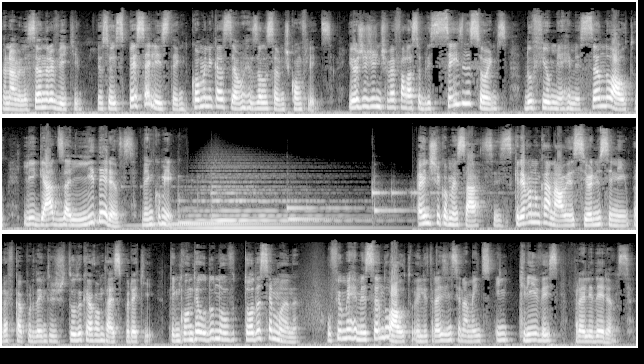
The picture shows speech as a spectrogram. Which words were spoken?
Meu nome é Alessandra Vick, eu sou especialista em comunicação e resolução de conflitos. E hoje a gente vai falar sobre seis lições do filme Arremessando Alto ligados à liderança. Vem comigo! Antes de começar, se inscreva no canal e acione o sininho para ficar por dentro de tudo que acontece por aqui. Tem conteúdo novo toda semana. O filme Arremessando Alto, ele traz ensinamentos incríveis para a liderança.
